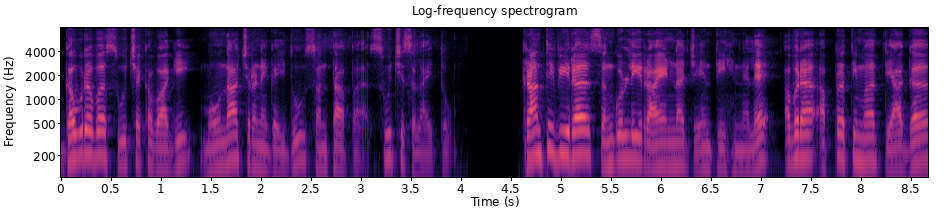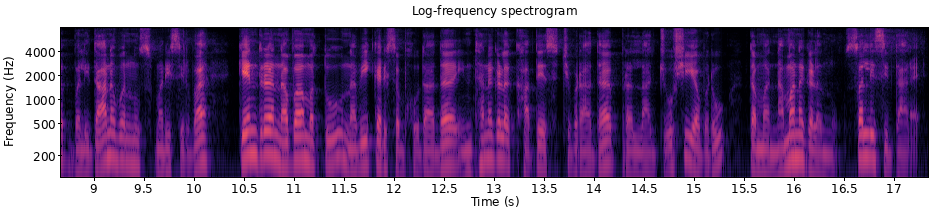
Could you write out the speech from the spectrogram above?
ಗೌರವ ಸೂಚಕವಾಗಿ ಮೌನಾಚರಣೆಗೈದು ಸಂತಾಪ ಸೂಚಿಸಲಾಯಿತು. ಕ್ರಾಂತಿವೀರ ಸಂಗೊಳ್ಳಿ ರಾಯಣ್ಣ ಜಯಂತಿ ಹಿನ್ನೆಲೆ ಅವರ ಅಪ್ರತಿಮ ತ್ಯಾಗ ಬಲಿದಾನವನ್ನು ಸ್ಮರಿಸಿರುವ ಕೇಂದ್ರ ನವ ಮತ್ತು ನವೀಕರಿಸಬಹುದಾದ ಇಂಧನಗಳ ಖಾತೆ ಸಚಿವರಾದ ಪ್ರಹ್ಲಾದ್ ಜೋಶಿ ಅವರು ತಮ್ಮ ನಮನಗಳನ್ನು ಸಲ್ಲಿಸಿದ್ದಾರೆ.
